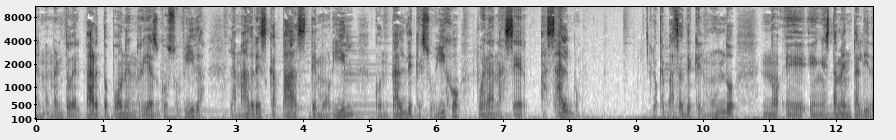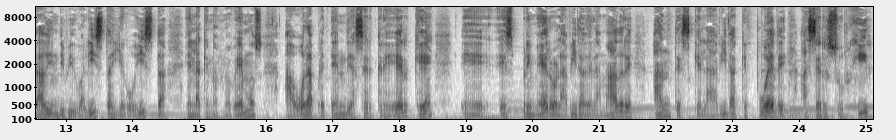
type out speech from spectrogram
Al momento del parto pone en riesgo su vida. La madre es capaz de morir con tal de que su hijo pueda nacer a salvo. Lo que pasa es de que el mundo no, eh, en esta mentalidad individualista y egoísta en la que nos movemos ahora pretende hacer creer que eh, es primero la vida de la madre antes que la vida que puede hacer surgir,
